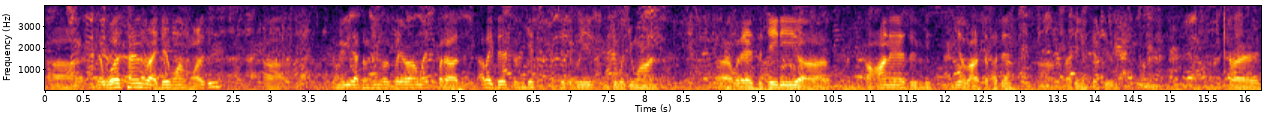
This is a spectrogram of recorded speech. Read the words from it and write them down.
Uh, there was times where I did want more of these. Uh, so maybe that's something to play around with. But uh, I like this because it gets you specifically into what you want. Uh, whether it's a JD, uh, honest, it could be you get a lot of stuff with this. Um, so I think it's good too. Uh, charge,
